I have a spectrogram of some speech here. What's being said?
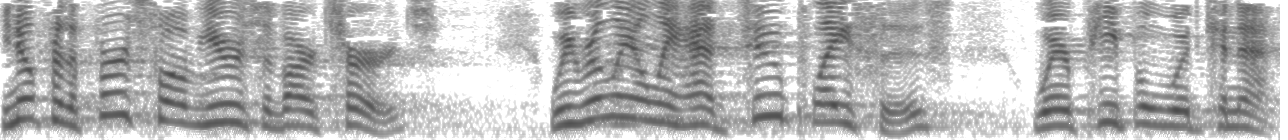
You know, for the first 12 years of our church, we really only had two places where people would connect.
